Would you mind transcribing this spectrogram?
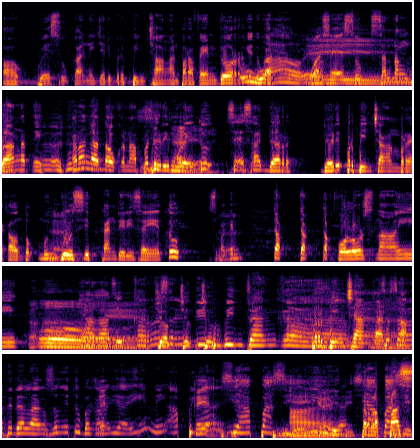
oh gue suka nih jadi berbincangan para vendor gitu kan. Wow, Wah eh. saya su- seneng banget nih. Karena nggak tahu kenapa dari mulai ya? itu saya sadar dari perbincangan mereka untuk menggosipkan diri saya itu semakin tek tek tek followers naik. Oh. Ya kan sih? Karena Job, sering job, job. diperbincangkan. Perbincangkan. Secara tidak langsung itu bakal ya ini apa Kayak siapa sih Ah, ini? iya. Siapa terlepas sih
